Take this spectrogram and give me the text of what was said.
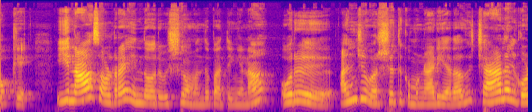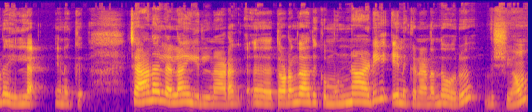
ஓகே நான் சொல்கிறேன் இந்த ஒரு விஷயம் வந்து பார்த்திங்கன்னா ஒரு அஞ்சு வருஷத்துக்கு முன்னாடி அதாவது சேனல் கூட இல்லை எனக்கு. சேனல் எல்லாம் இல் நட தொடங்காததுக்கு முன்னாடி எனக்கு நடந்த ஒரு விஷயம்.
